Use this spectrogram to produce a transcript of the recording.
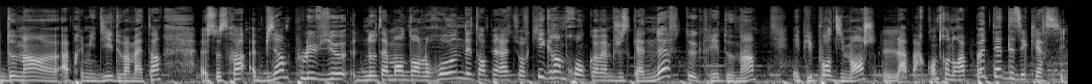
demain euh, après-midi demain matin, euh, ce sera bien pluvieux, notamment dans le Rhône. Des températures qui grimperont quand même jusqu'à 9 degrés demain. Et puis pour dimanche, là par contre, on aura peut-être des éclaircies.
